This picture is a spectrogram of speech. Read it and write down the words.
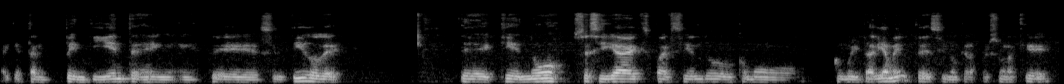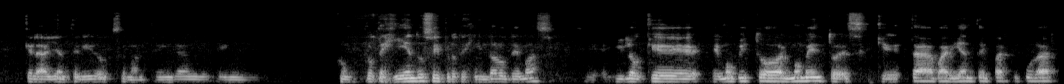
hay que estar pendientes en, este sentido de, de, que no se siga esparciendo como comunitariamente, sino que las personas que que la hayan tenido se mantengan protegiéndose y protegiendo a los demás. Eh, y lo que hemos visto al momento es que esta variante en particular,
